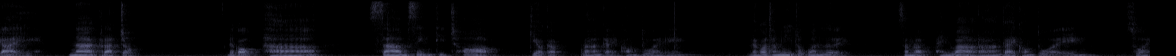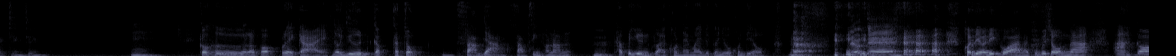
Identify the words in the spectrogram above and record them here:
ไก่หน้ากระจก แล้วก็หาสามสิ่งที่ชอบเกี่ยวกับร่างกายของตัวเอง แล้วก็ทำนี่ทุกวันเลยสำหรับเห็นว่าร่างกายของตัวเองสวยจริง ๆ อืมก็คือเราก็เปลือยกายแล้วยืนกับกระจกสามอย่างสามสิ่งเท่านั้น ถ้าไปยืนหลายคนได้ไหมหรือต้องอยู่คนเดียว เดี๋ยวแต่คนเดียวดีกว่านะคุณผู้ชมนะอะก็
